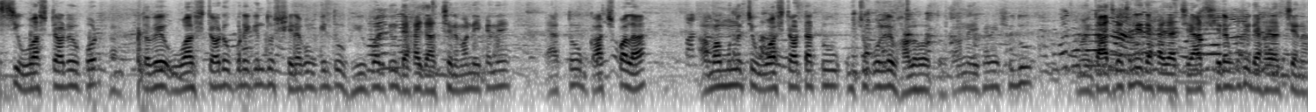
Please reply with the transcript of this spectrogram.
এসেছি ওয়াশ টাওয়ারের উপর। তবে ওয়াচ টাওয়ারের উপরে কিন্তু সেরকম কিন্তু ভিউ পয়েন্ট কিন্তু দেখা যাচ্ছে না। মানে এখানে এত গাছপালা, আমার মনে হচ্ছে ওয়াচ টাওয়ারটা একটু উঁচু করলে ভালো হতো। কারণ এখানে শুধু মানে গাছগাছালি দেখা যাচ্ছে আর সেরকম কিছু দেখা যাচ্ছে না।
